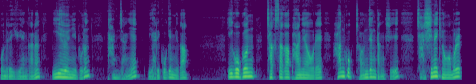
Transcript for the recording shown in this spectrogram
오늘의 유행가는 이혜연이 부른 단장의 미아리 곡입니다. 이 곡은 작사가 반야월의 한국 전쟁 당시 자신의 경험을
